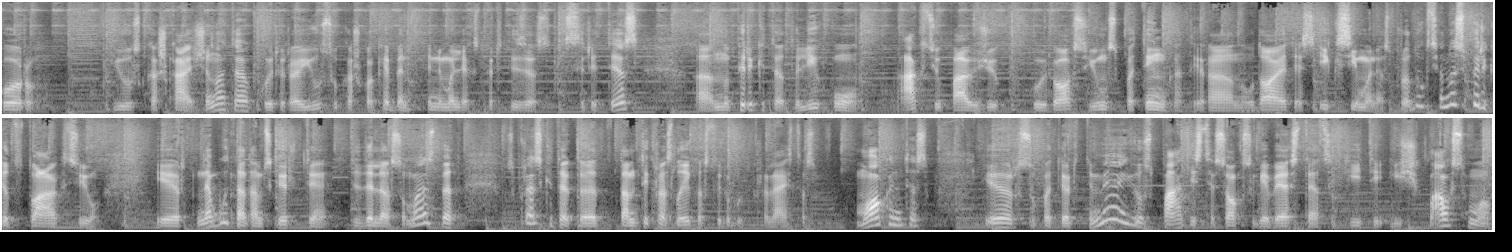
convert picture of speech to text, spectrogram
kur jūs kažką žinote, kur yra jūsų kažkokia bent minimali ekspertizės sritis, nupirkite dalykų, akcijų, pavyzdžiui, kurios jums patinka, tai yra naudojatės X įmonės produkciją, nusipirkite tų akcijų. Ir nebūtina tam skirti didelės sumas, bet supraskite, kad tam tikras laikas turi būti praleistas mokantis. Ir su patirtimi jūs patys tiesiog sugebėsite atsakyti į šį klausimą,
